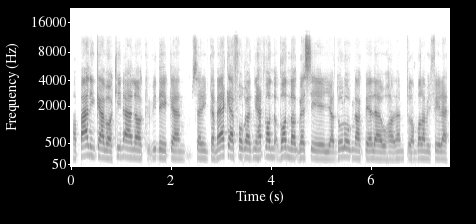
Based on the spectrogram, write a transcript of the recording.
Ha pálinkával kínálnak vidéken, szerintem el kell fogadni, hát van, vannak veszélyei a dolognak, például ha nem tudom, valamiféle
